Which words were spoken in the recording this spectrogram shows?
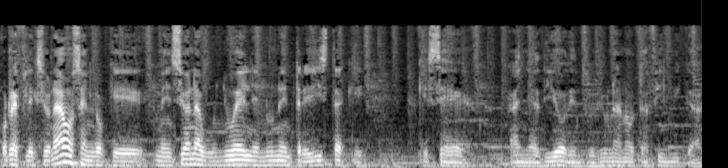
o reflexionamos en lo que menciona Buñuel en una entrevista que, que se añadió dentro de una nota fílmica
